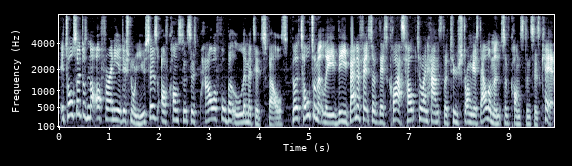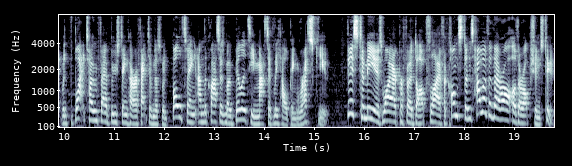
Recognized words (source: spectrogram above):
It also does not offer any additional uses of Constance's powerful but limited spells. But ultimately, the benefits of this class help to enhance the two strongest elements of Constance's kit, with the Black Tomefaire boosting her effectiveness with bolting and the class's mobility massively helping rescue. This to me is why I prefer Dark Flyer for Constance, however there are other options too.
